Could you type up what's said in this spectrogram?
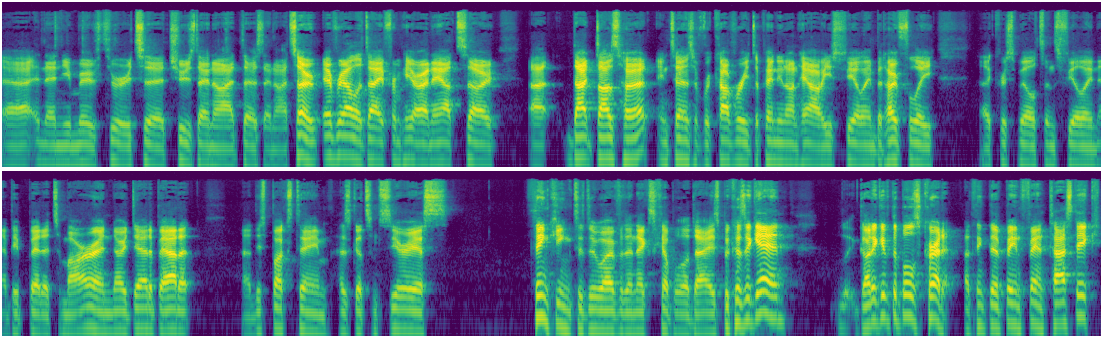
uh, and then you move through to Tuesday night, Thursday night. So every other day from here on out. So uh, that does hurt in terms of recovery, depending on how he's feeling. But hopefully, uh, Khris Middleton's feeling a bit better tomorrow, and no doubt about it, this Bucks team has got some serious thinking to do over the next couple of days. Because again, got to give the Bulls credit. I think they've been fantastic,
